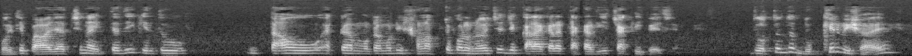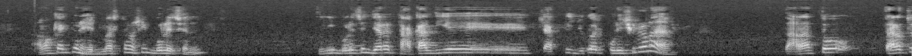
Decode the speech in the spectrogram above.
বলছে পাওয়া যাচ্ছে না ইত্যাদি, কিন্তু তাও একটা মোটামুটি শনাক্তকরণ হয়েছে যে কারা কারা টাকা দিয়ে চাকরি পেয়েছে। অত্যন্ত দুঃখের বিষয়, আমাকে একজন হেডমাস্টার মশাই বলেছেন তিনি বলেছেন যারা টাকা দিয়ে চাকরি জোগাড় করেছিল না, তারা তো তারা তো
